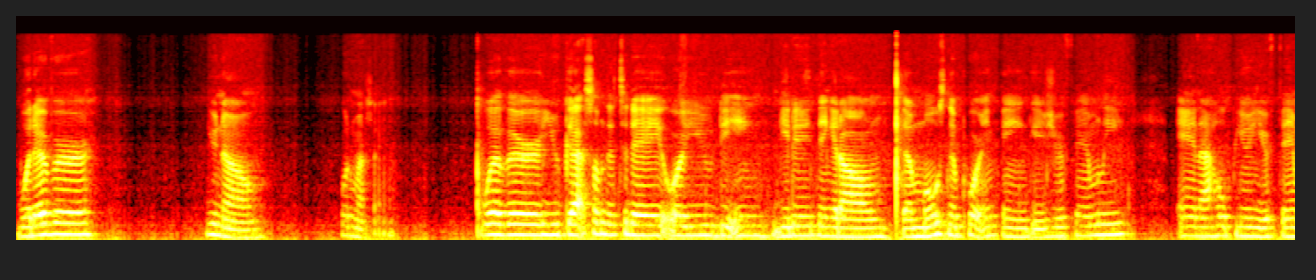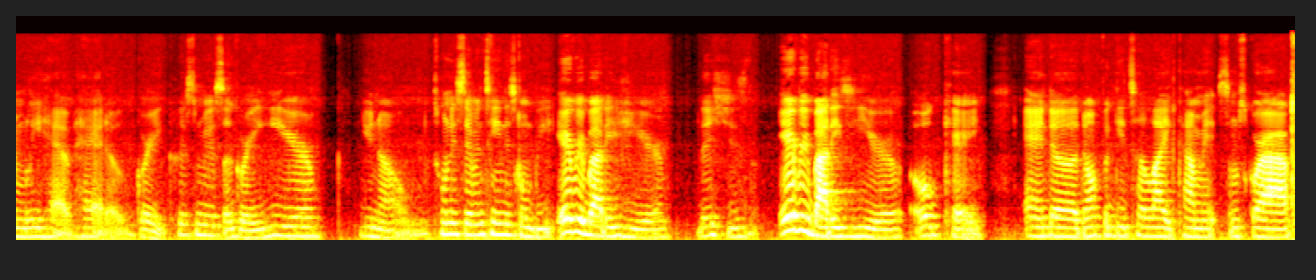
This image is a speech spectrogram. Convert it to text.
whatever you know what am I saying? Whether you got something today or you didn't get anything at all the most important thing is your family and I hope you and your family have had a great Christmas a great year. You know 2017 is gonna be everybody's year. Let's just everybody's year. Okay. And uh, don't forget to like, comment, subscribe.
